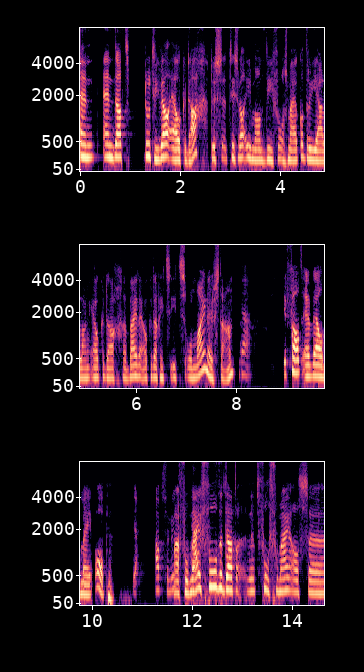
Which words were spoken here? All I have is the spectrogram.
En, en dat doet hij wel elke dag. Dus het is wel iemand die volgens mij ook al drie jaar lang elke dag, uh, bijna elke dag iets, iets online heeft staan. Ja. Je valt er wel mee op. Ja, absoluut. Maar voor ja. mij voelde dat, het voelt voor mij als, uh,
